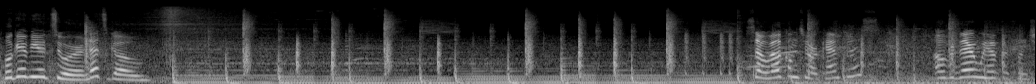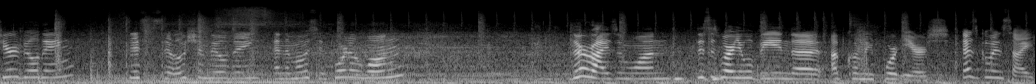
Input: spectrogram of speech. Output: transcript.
we'll give you a tour. Let's go. So welcome to our campus. Over there we have the Frontier building. This is the Ocean building and the most important one the Horizon one. This is where you will be in the upcoming four years. Let's go inside.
